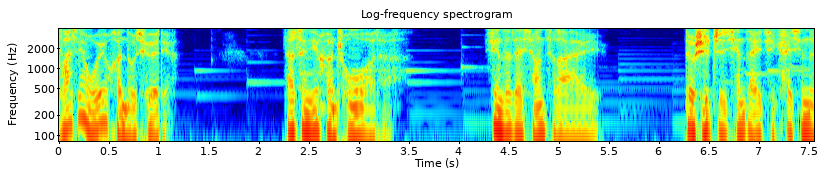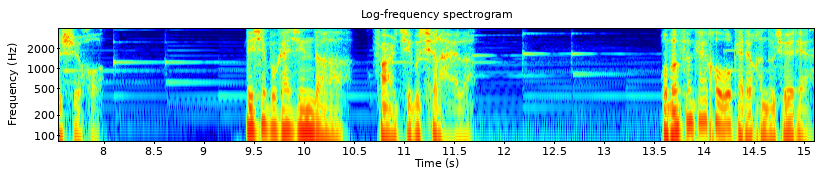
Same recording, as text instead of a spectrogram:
发现我有很多缺点，他曾经很宠我的。”现在再想起来，都是之前在一起开心的时候。那些不开心的反而记不起来了。我们分开后，我改掉很多缺点。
